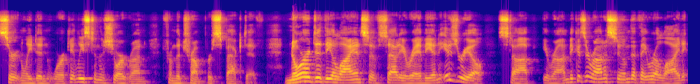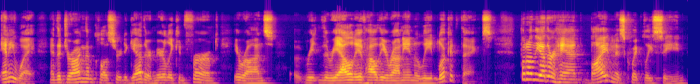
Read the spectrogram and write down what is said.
certainly didn't work, at least in the short run, from the Trump perspective. Nor did the alliance of Saudi Arabia and Israel stop Iran because Iran assumed that they were allied anyway, and that drawing them closer together merely confirmed Iran's uh, the reality of how the Iranian elite look at things. But on the other hand, Biden has quickly seen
